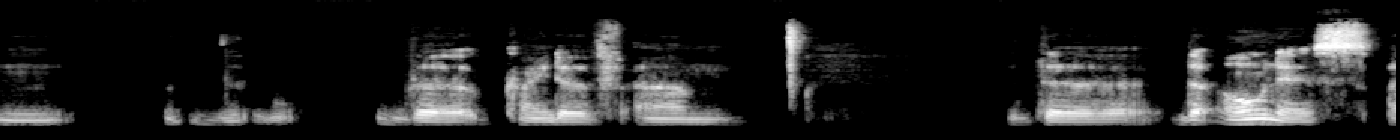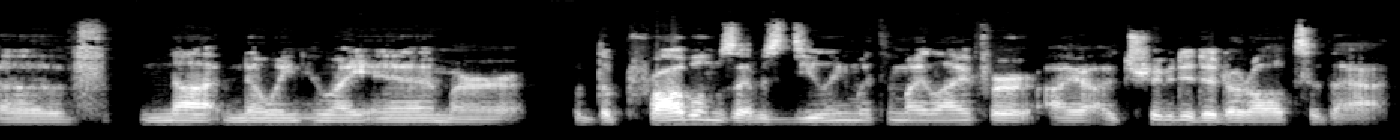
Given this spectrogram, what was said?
mm, the kind of um, the the onus of not knowing who I am or the problems I was dealing with in my life, or I attributed it at all to that.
